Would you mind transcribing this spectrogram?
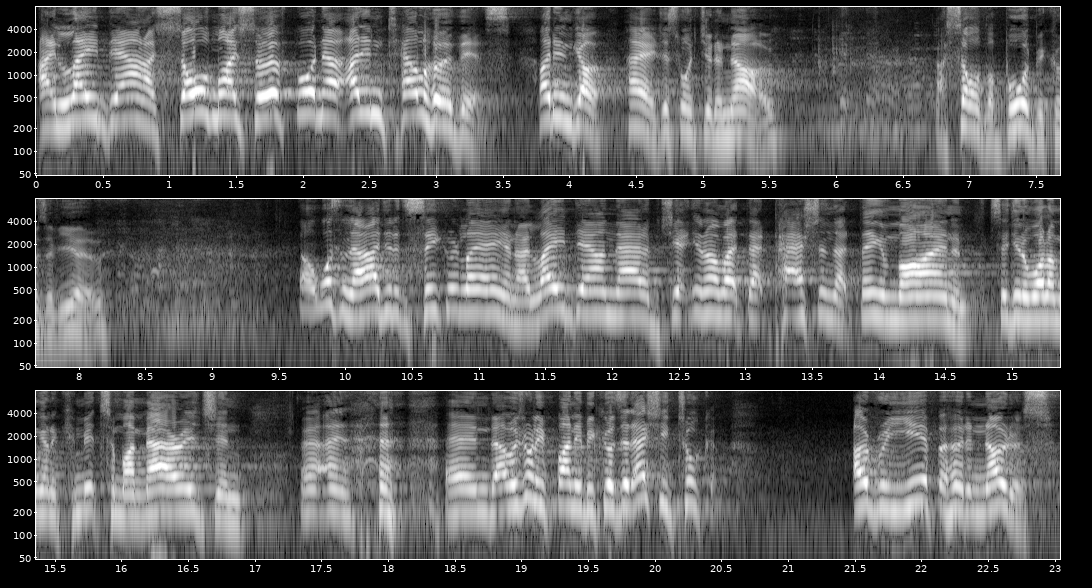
I laid down, I sold my surfboard. Now, I didn't tell her this. I didn't go, hey, just want you to know. I sold the board because of you. No, it wasn't that. I did it secretly and I laid down that, object, you know, that, that passion, that thing of mine, and said, you know what, I'm going to commit to my marriage. And, and, and it was really funny because it actually took over a year for her to notice,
